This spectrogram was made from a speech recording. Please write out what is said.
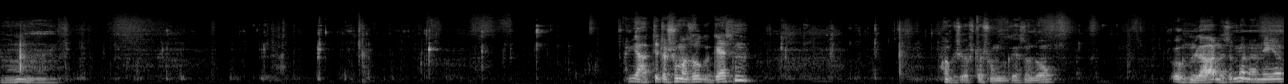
Mmh. Ja, habt ihr das schon mal so gegessen? Habe ich öfter schon gegessen so. Irgendein Laden ist immer in der Nähe.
